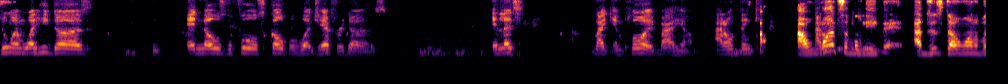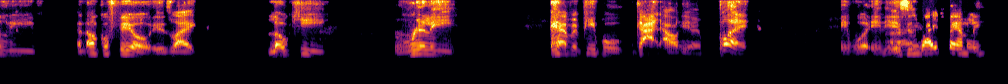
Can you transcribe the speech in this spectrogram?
doing what he does and knows the full scope of what Jeffrey does. Unless like employed by him. I don't think I, I want to believe that. I just don't want to believe and Uncle Phil is like low key really having people got out here. But it was it is his wife's family.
